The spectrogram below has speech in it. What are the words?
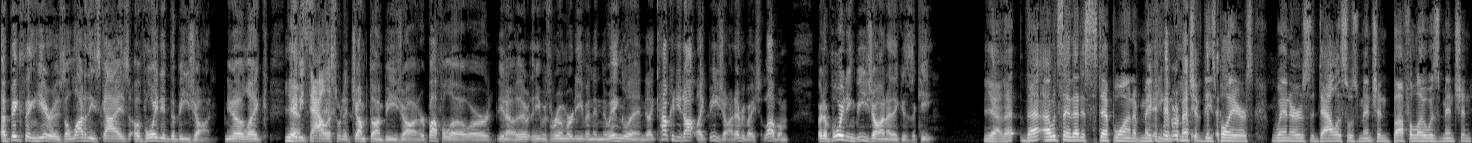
a, big thing here, is a lot of these guys avoided the Bijan. You know, like yes. maybe Dallas would have jumped on Bijan or Buffalo, or you know, there, he was rumored even in New England. Like, how could you not like Bijan? Everybody should love him, but avoiding Bijan, I think, is the key. Yeah, that that I would say that is step one of making right. each of these players winners. Dallas was mentioned, Buffalo was mentioned,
